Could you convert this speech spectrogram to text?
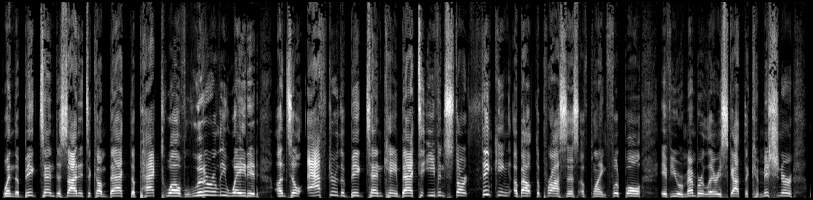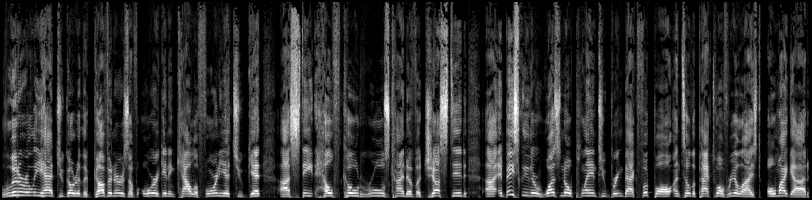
When the Big Ten decided to come back, the Pac 12 literally waited until after the Big Ten came back to even start thinking about the process of playing football. If you remember, Larry Scott, the commissioner, literally had to go to the governors of Oregon and California to get uh, state health code rules kind of adjusted. Uh, and basically, there was no plan to bring back football until the Pac 12 realized, oh my God,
